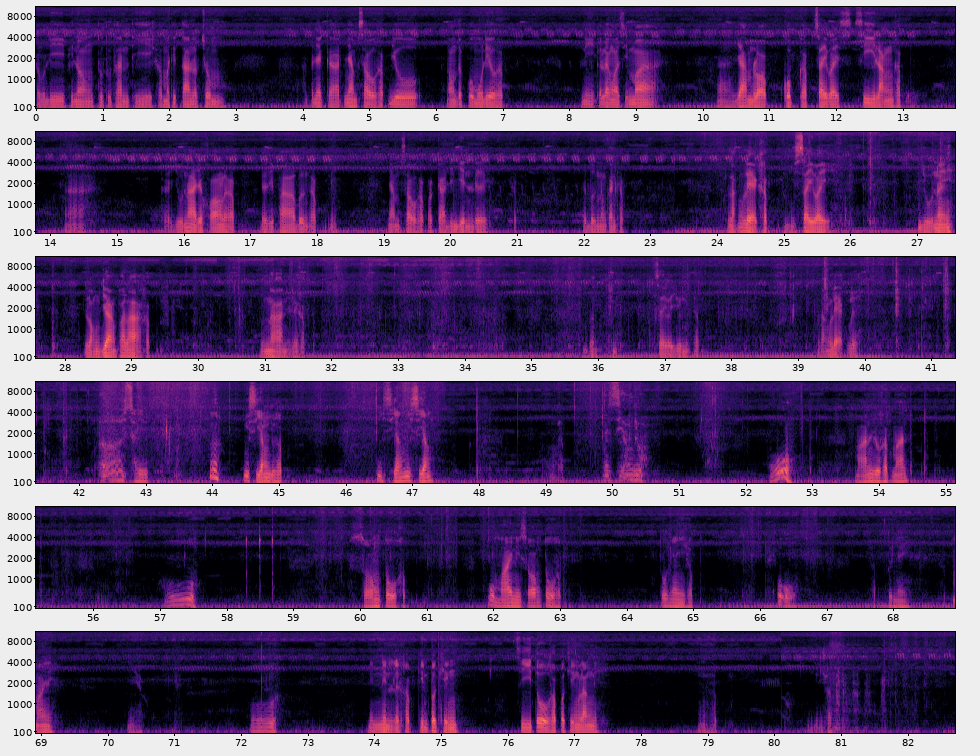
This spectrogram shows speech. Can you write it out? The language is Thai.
สวัสดีพี่น้องทุกทุกท่านที่เข้ามาติดตามรับชม บรรยากาศย่ำเสาครับอยู่น้องตะโกโมเดลครับ นี่กำลังวาสิมาอ่าย่ามรอบกบครับใส่ไว้ซีหลังครับอ่าอยู่หน้าเจ้าของแล้วครับเดี๋ยวสิพาเบิ่งครับนี่ย่ำเสาครับอากาศเย็นๆเลยครับไปเบิ่งน้ำกันครับ หลังแรกครับนี่ใส่ไว้อยู่ในหล่องยางพาราครับ อยู่หน้านี่เลยครับเบิ่งใส่ไว้อยู่นี่ครับ หลังแหลกเลยเอ้ยใส่เออมีเสียงอยู่ครับ มีเสียงมีเสียงมีเสียงอยู่โอ้หมันอยู่ครับหมันโอ้สองโตครับ อ้ไม้นี่สองโตครับโตใหญ่ครับ โอ้โอครับตัวใหญ่ไม้นี่นี่ครับโอ้เน้นๆเลยครับ กินปลาเข็งสี่โตครับปลาเข็งลังนี่นะครับนี่ครับ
